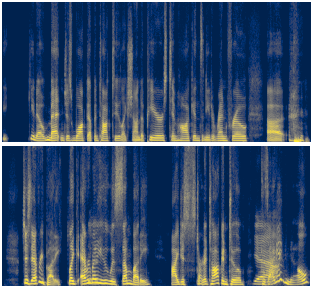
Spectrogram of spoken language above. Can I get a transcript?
you know, met and just walked up and talked to like Chonda Pierce, Tim Hawkins, Anita Renfro, uh, just everybody, like everybody yeah. who was somebody. I just started talking to them because I didn't know.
